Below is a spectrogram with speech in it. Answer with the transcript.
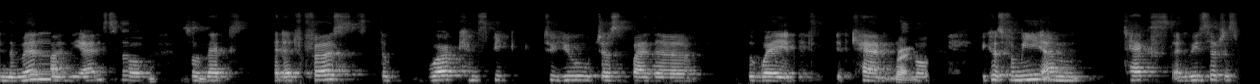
in the middle or in the end. So so that that at first the work can speak to you just by the the way it, it can. Right. So, because for me, um, text and research is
